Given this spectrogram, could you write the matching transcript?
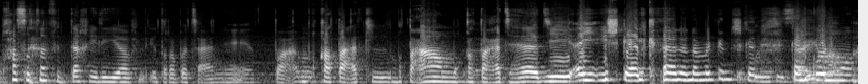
خاصه في الداخلية في الإضرابات عن مقاطعة المطعم مقاطعة هذه أي إشكال كان أنا ما كنتش كنكون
